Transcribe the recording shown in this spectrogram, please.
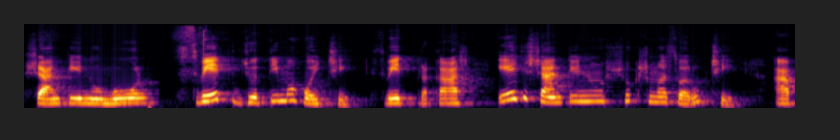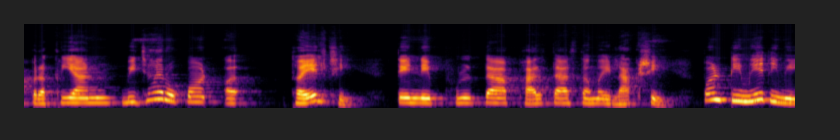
શાંતિનું મૂળ શ્વેત જ્યોતિમાં હોય છે. શ્વેત પ્રકાશ એ જ શાંતિનું સૂક્ષ્મ સ્વરૂપ છે. આ પ્રક્રિયાનું બીજારોપણ રોપણ થયેલ છે. તેને ફૂલતા ફાલતા સમય લાગશે, પણ ધીમે ધીમે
